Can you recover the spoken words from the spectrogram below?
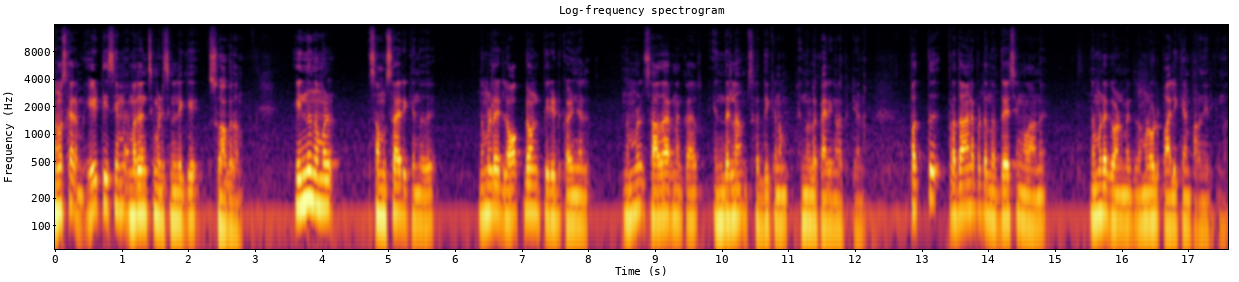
നമസ്കാരം. A T C M emergency മെഡിസിനിലേക്ക് സ്വാഗതം. ഇന്ന് നമ്മൾ സംസാരിക്കുന്നത് നമ്മുടെ ലോക്ക്ഡൗൺ പീരീഡ് കഴിഞ്ഞാൽ നമ്മൾ സാധാരണക്കാർ എന്തെല്ലാം ശ്രദ്ധിക്കണം എന്നുള്ള കാര്യങ്ങളെ പറ്റിയാണ്. പത്ത് പ്രധാനപ്പെട്ട നിർദ്ദേശങ്ങളാണ് നമ്മുടെ ഗവൺമെന്റ് നമ്മളോട് പാലിക്കാൻ പറഞ്ഞിരിക്കുന്നത്.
